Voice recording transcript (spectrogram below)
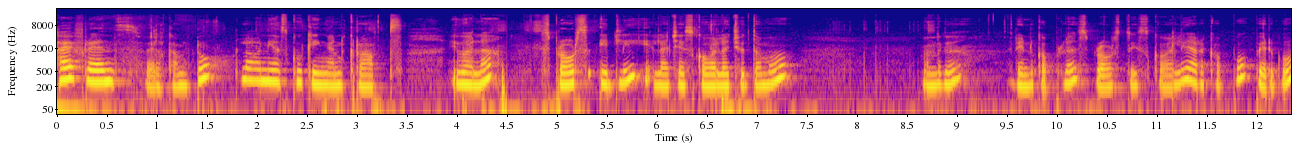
హాయ్ ఫ్రెండ్స్ వెల్కమ్ టు లానియాస్ కుకింగ్ అండ్ క్రాఫ్ట్స్ ఇవాళ స్ప్రౌట్స్ ఇడ్లీ ఎలా చేసుకోవాలో చూద్దాము. ముందుగా రెండు కప్పుల స్ప్రౌట్స్ తీసుకోవాలి అరకప్పు పెరుగు.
